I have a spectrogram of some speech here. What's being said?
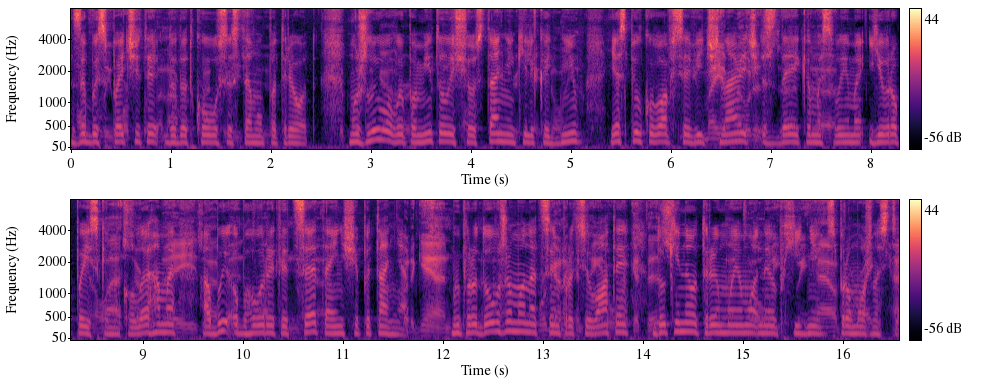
забезпечити додаткову систему Патріот. Можливо, ви помітили, що останні кілька днів я спілкувався віч навіч з деякими своїми європейськими колегами, аби обговорити це та інші питання. Ми продовжимо над цим працювати, доки не отримуємо необхідні спроможності.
